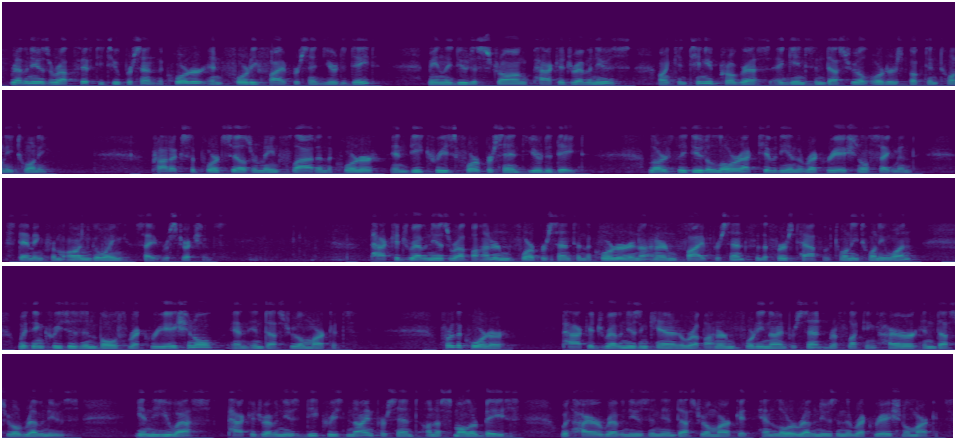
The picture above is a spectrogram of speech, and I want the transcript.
Revenues are up 52% in the quarter and 45% year to date, mainly due to strong package revenues on continued progress against industrial orders booked in 2020. Product support sales remained flat in the quarter and decreased 4% year to date, largely due to lower activity in the recreational segment stemming from ongoing site restrictions. Package revenues were up 104% in the quarter and 105% for the first half of 2021, with increases in both recreational and industrial markets. For the quarter, package revenues in Canada were up 149%, reflecting higher industrial revenues. In the U.S., package revenues decreased 9% on a smaller base, with higher revenues in the industrial market and lower revenues in the recreational markets.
